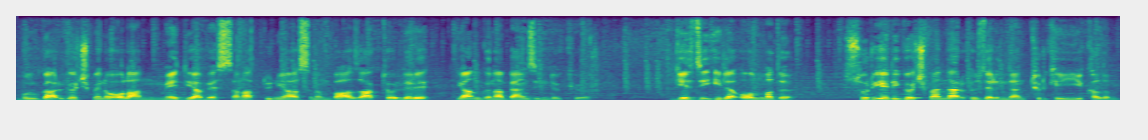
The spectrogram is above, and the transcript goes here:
Bulgar göçmeni olan medya ve sanat dünyasının bazı aktörleri yangına benzin döküyor. Gezi ile olmadı. Suriyeli göçmenler üzerinden Türkiye'yi yıkalım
